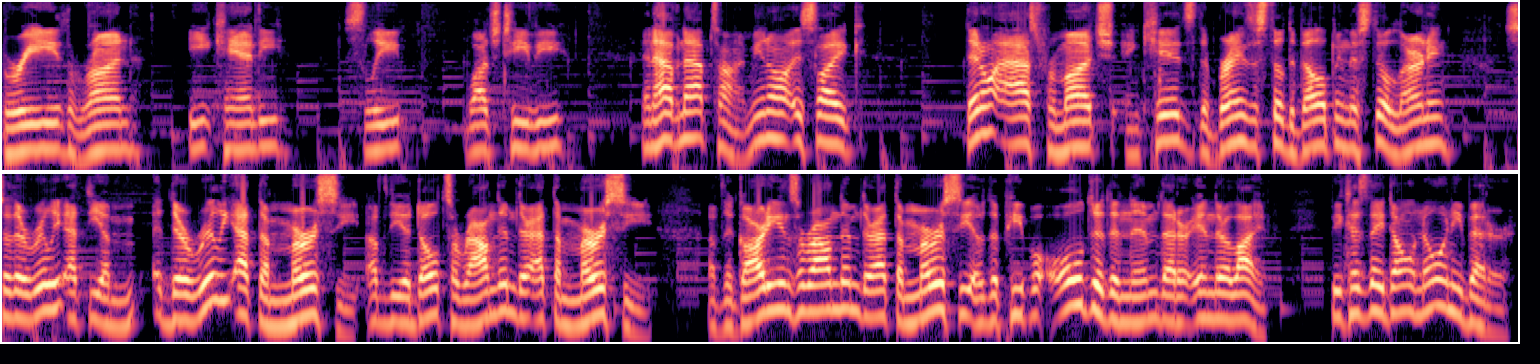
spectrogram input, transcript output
breathe, run, eat candy, sleep, watch TV, and have nap time. You know, it's like they don't ask for much, and kids, their brains are still developing, they're still learning. So they're really at the um, they're really at the mercy of the adults around them. They're at the mercy of the guardians around them. They're at the mercy of the people older than them that are in their life because they don't know any better,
